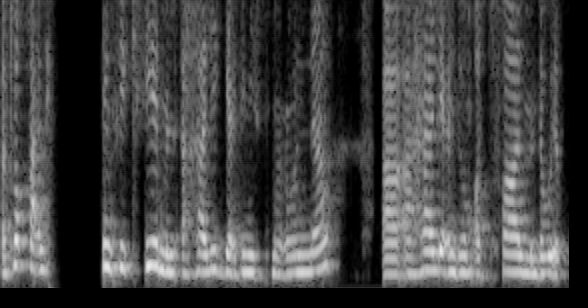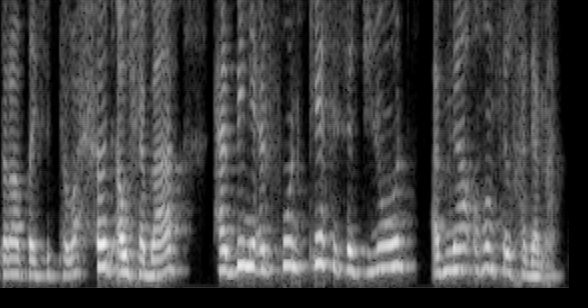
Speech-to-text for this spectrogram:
أتوقع الحين في كثير من الأهالي قاعدين يسمعونا. آه، أهالي عندهم أطفال من ذوي اضطراب طيف التوحد أو شباب حابين يعرفون كيف يسجلون أبنائهم في الخدمات.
